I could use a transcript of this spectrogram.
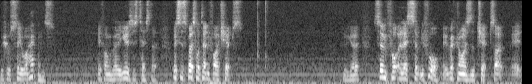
we shall see what happens if I'm going to use this tester. This is supposed to identify chips. There we go. 74LS74. It recognises the chip, so it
